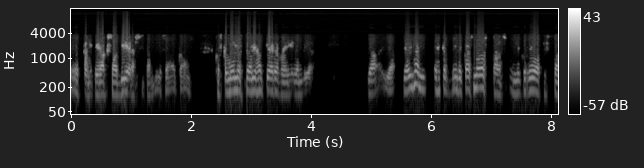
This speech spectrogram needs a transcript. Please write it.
jotka niin jaksaa viedä sitä aikaan. Koska mun mielestä se on ihan terve ilmiö. Ja, ja, ja ihan ehkä minkä kanssa nostaa on niin kuin Ruotsissa,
